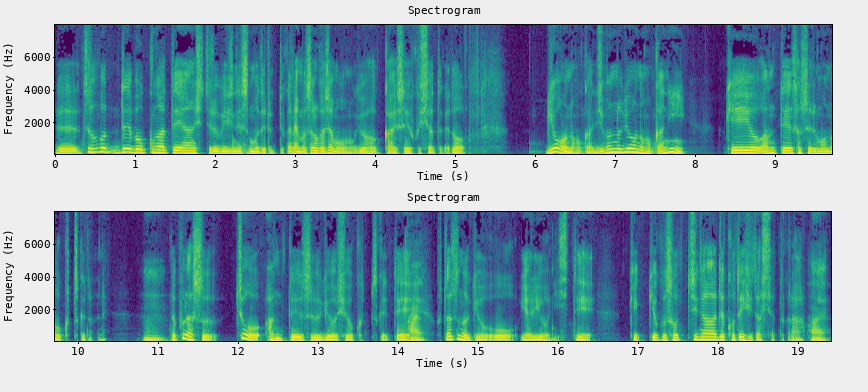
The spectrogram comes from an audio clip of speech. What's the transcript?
でそこで僕が提案してるビジネスモデルっていうかね、まあ、その会社も業界征服しちゃったけど業のほか自分の業のほかに経営を安定させるものをくっつけたんだね。うん。でプラス超安定する業種をくっつけて、はい2つの業をやるようにして結局そっち側で固定費出しちゃったからはい。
